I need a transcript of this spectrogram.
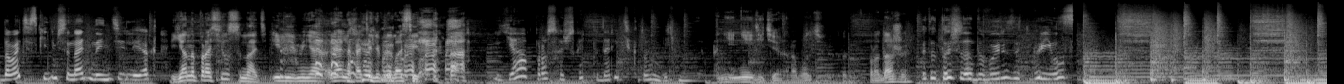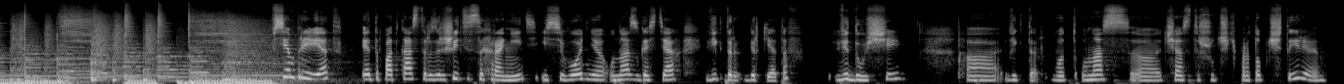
Давайте скинемся Надь на интеллект. Я напросился, Надь, или меня реально хотели пригласить? Я просто хочу сказать, подарите кто-нибудь мне. Не, не идите работать в продаже. Это точно надо вырезать в Reels. Всем привет! Это подкаст «Разрешите сохранить». И сегодня у нас в гостях Виктор Беркетов, ведущий. А, Виктор, вот у нас а, часто шуточки про топ-4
